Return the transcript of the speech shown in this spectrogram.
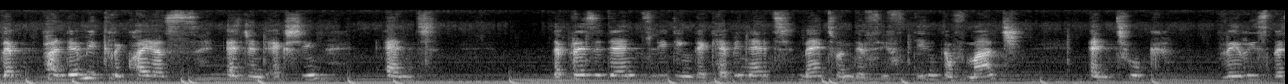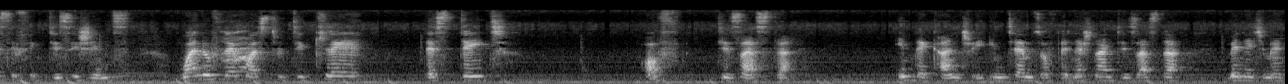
The pandemic requires urgent action and the president leading the cabinet met on the 15th of March and took very specific decisions. One of them was to declare a state of disaster in the country in terms of the National Disaster Management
